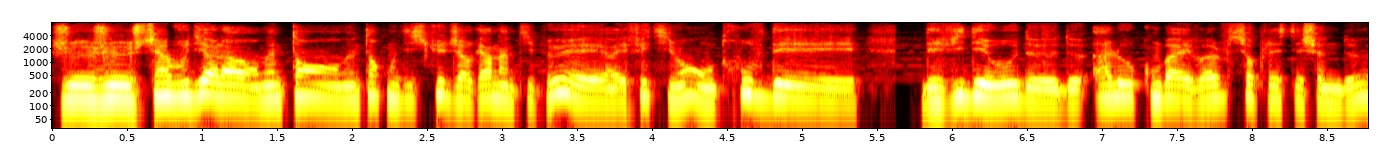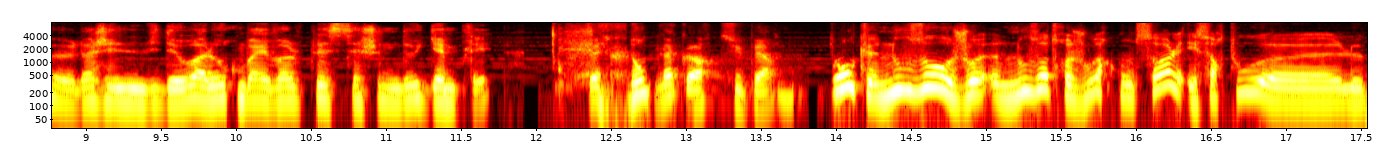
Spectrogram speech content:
Je, je- je tiens à vous dire là, en même temps, en même temps qu'on discute, je regarde un petit peu et euh, effectivement, on trouve des, des vidéos de, de Halo Combat Evolve sur PlayStation 2. Euh, là, j'ai une vidéo Halo Combat Evolve PlayStation 2 gameplay. D'accord, super. Donc nous, autres joueurs console et surtout euh, le,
